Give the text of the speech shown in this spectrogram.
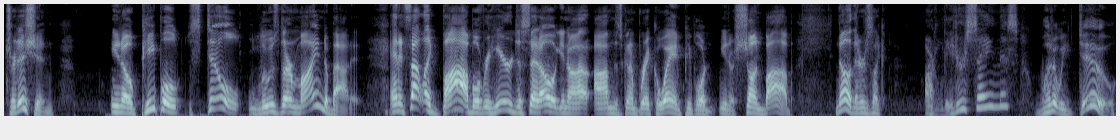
tradition you know, people still lose their mind about it. And it's not like Bob over here just said, "Oh, you know, I, I'm just going to break away," and people are, you know, shun Bob. No, there's like our leaders saying this? What do we do?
